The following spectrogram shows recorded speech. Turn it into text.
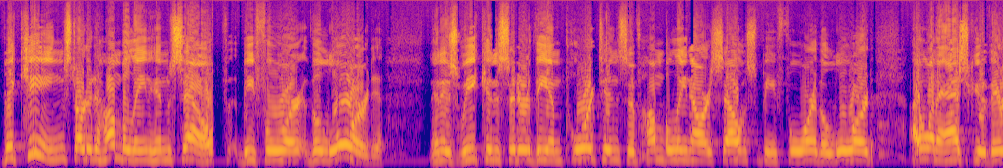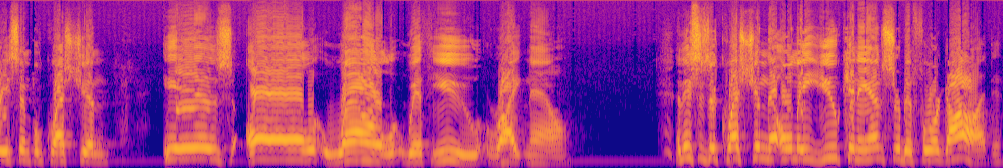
The king started humbling himself before the Lord. And as we consider the importance of humbling ourselves before the Lord, I want to ask you a very simple question Is all well with you right now? And this is a question that only you can answer before God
